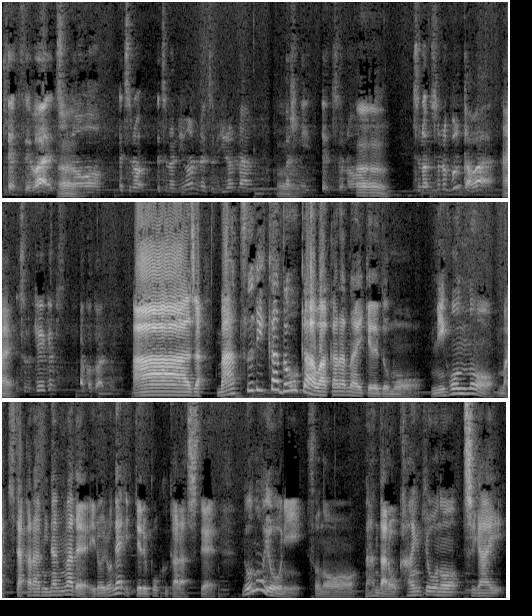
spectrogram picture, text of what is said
先生はその、そのその日本のそのいろんな場所に行って、その。そのその文化は、はいその経験したことあります。あー、じゃあ、祭りかどうかはわからないけれども、日本の、まあ、北から南までいろいろね、行ってる僕からして、どのように、その、なんだろう、環境の違い、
